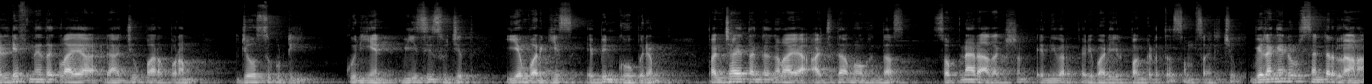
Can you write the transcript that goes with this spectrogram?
L D F നേതാക്കളായ Raju Parappuram Josekutty Kurian V C Sujith E M Varghese Ebin Gopuram panchayat അംഗങ്ങളായ അജിത മോഹൻദാസ് സ്വപ്ന രാധാകൃഷ്ണൻ എന്നിവർ പരിപാടിയിൽ പങ്കെടുത്ത് സംസാരിച്ചു. വിലങ്ങനൂർ സെന്ററിലാണ്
